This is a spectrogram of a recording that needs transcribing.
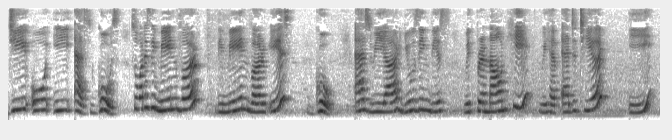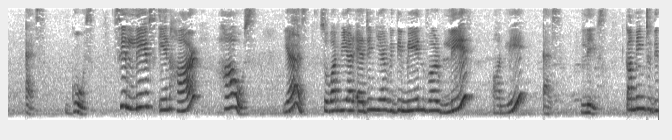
G-O-E-S, goes. So what is the main verb? The main verb is go. As we are using this with pronoun he, we have added here es, goes. She lives in her house. Yes. So what we are adding here with the main verb live, only s, lives. Coming to the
